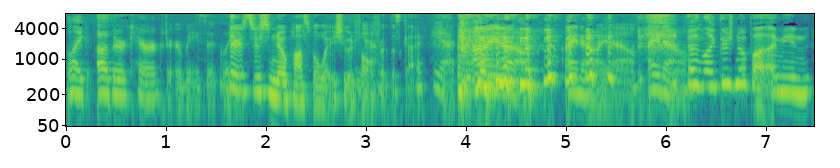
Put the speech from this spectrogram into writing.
like, other character basically. there's just no possible way she would fall Yeah. for this guy. yeah, I know, I know, I know, I know. and like there's no po- i mean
